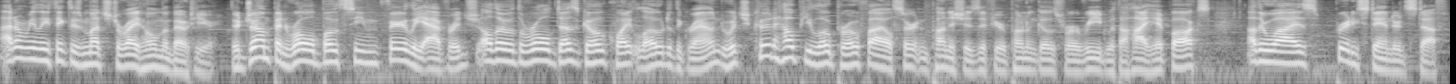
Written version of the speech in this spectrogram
I don't really think there's much to write home about here. Their jump and roll both seem fairly average, although the roll does go quite low to the ground, which could help you low profile certain punishes if your opponent goes for a read with a high hitbox, Otherwise, pretty standard stuff.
